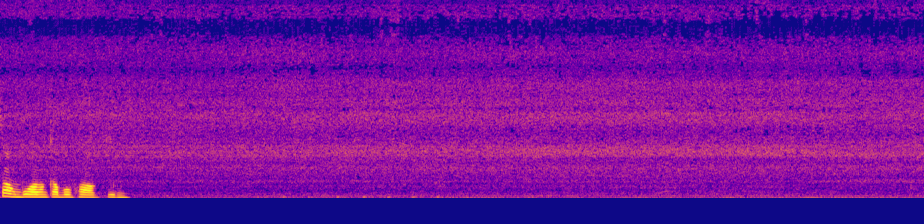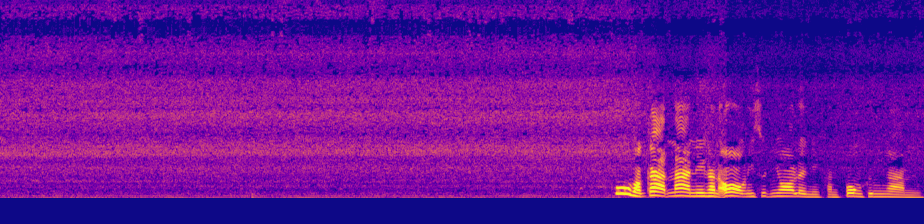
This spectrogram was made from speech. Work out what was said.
สองบัวมันก็บ่พอกิน โอ้ผักกาดหน้านี่คันออกนี่สุดยอดเลยนี่คันโป้งขึ้นงามนี่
